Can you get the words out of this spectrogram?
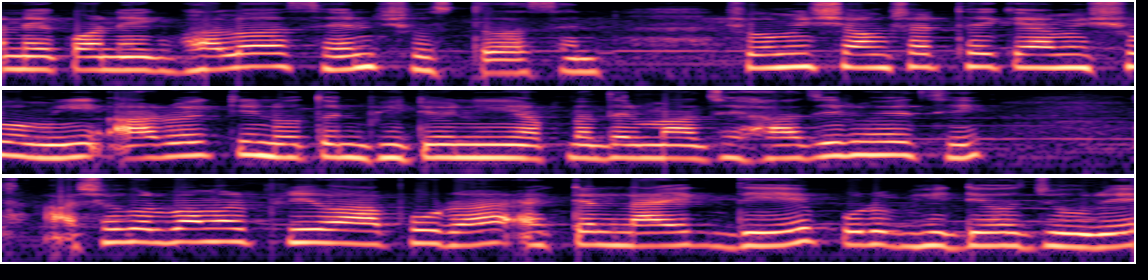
অনেক অনেক ভালো আছেন, সুস্থ আছেন। সুমির সংসার থেকে আমি সুমি, আরও একটি নতুন ভিডিও নিয়ে আপনাদের মাঝে হাজির হয়েছি। আশা করব আমার প্রিয় আপুরা একটা লাইক দিয়ে পুরো ভিডিও জুড়ে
